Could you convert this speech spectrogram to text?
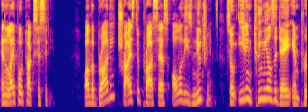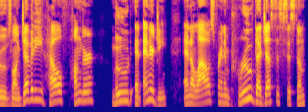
and lipotoxicity. While the body tries to process all of these nutrients. So, eating two meals a day improves longevity, health, hunger, mood, and energy, and allows for an improved digestive system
